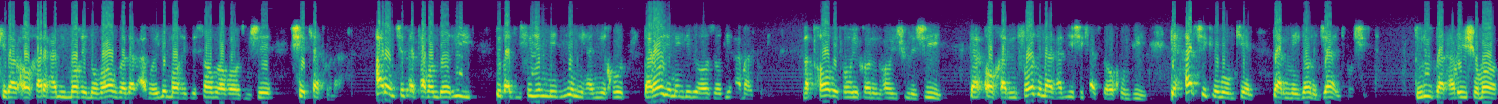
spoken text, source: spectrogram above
که در آخر همین ماه نوامبر و در اوایل ماه دسامبر آغاز میشه شرکت کنند. هر آنچه در توان دارید به وظیفه ملی و میهنی خود برای میل به آزادی عمل کنید و پا به پای کانونهای شورشی در آخرین فاز مرحله شکست آخوندی به هر شکل ممکن در میدان جنگ باشید. درود بر همه شما.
